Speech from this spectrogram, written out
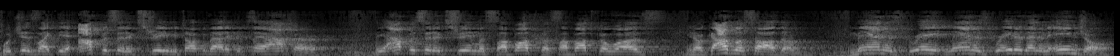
Which is like the opposite extreme. You talk about it, could say acher. The opposite extreme was Slabotka. Slabotka was, you know, godless Adam. Man is great, man is greater than an angel.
